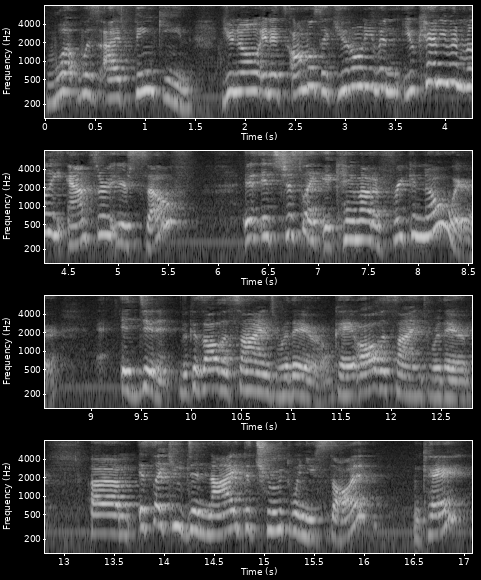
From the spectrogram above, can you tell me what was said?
What was I thinking? You know, and it's almost like you don't even, you can't even really answer it yourself it, it's just like it came out of freaking nowhere. It didn't because all the signs were there, okay? All the signs were there. Um, it's like you denied the truth when you saw it, okay?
